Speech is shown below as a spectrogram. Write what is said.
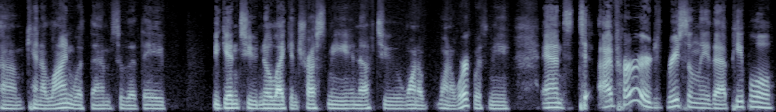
um, can align with them so that they begin to know like and trust me enough to want to want to work with me. And i've heard recently that people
